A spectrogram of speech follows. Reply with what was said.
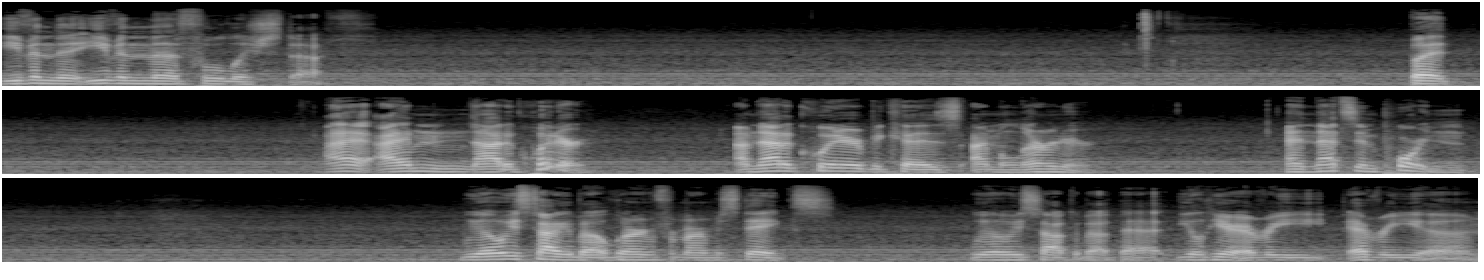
Even the even the foolish stuff. But I, I'm not a quitter. I'm not a quitter because I'm a learner. And that's important. We always talk about learn from our mistakes. We always talk about that. You'll hear every every um,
